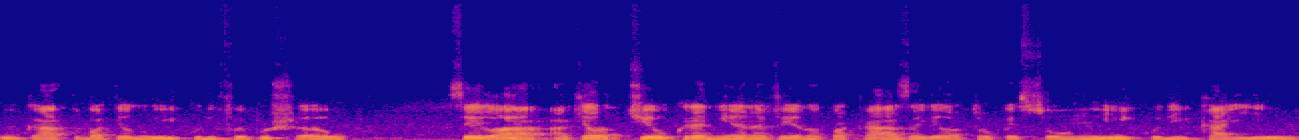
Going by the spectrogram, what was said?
o gato bateu no ícone, foi pro chão. Sei lá, aquela tia ucraniana veio na tua casa e ela tropeçou no ícone e caiu.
